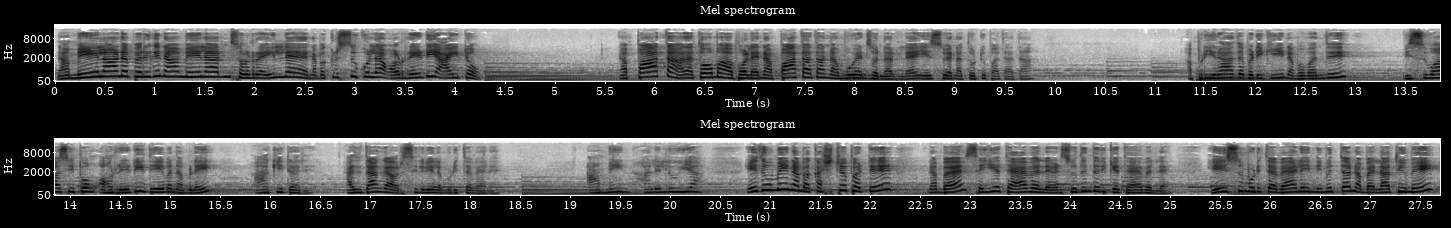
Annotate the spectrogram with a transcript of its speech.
நான் மேலான பிறகு நான் மேலான்னு சொல்றேன். இல்ல நம்ம கிறிஸ்துக்குள்ள ஆல்ரெடி ஆயிட்டோம். நான் பார்த்தா அதான் தோமா போல நான் பார்த்தா தான் நம்புவேன்னு சொன்னார்ல இயேசுவை நான் தொட்டு பார்த்தா தான் அப்படி இராதபடிக்கு நம்ம வந்து விசுவாசிப்போம். ஆல்ரெடி தேவன் நம்மளை ஆக்கிட்டாரு. அதுதாங்க அவர் சிலுவையில முடித்த வேலை. ஆமீன் ஹalleluya எதுவுமே நம்ம கஷ்டப்பட்டு நம்ம செய்ய தேவையில்லை சுதந்திரிக்க தேவையில்லை. இயேசு முடித்த வேலை நிமித்தம் நம்ம எல்லாத்தையுமே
